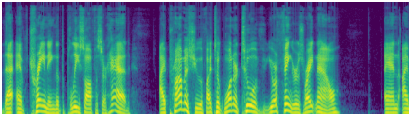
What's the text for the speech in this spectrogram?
that of training that the police officer had, I promise you if I took one or two of your fingers right now and I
